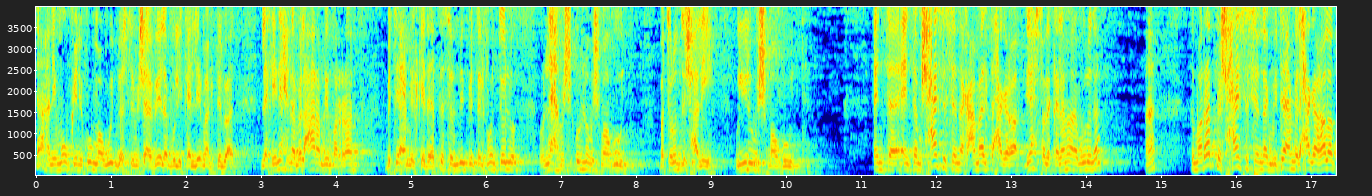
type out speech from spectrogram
يعني ممكن يكون موجود بس مش افيلابل يكلمك دلوقتي. لكن إحنا بالعربي مرات بتعمل كده. تتصل بيك بالتليفون تقول له قول لها مش قول له مش موجود. ما تردش عليه قولي له مش موجود. انت انت مش حاسس انك عملت حاجة غلط بيحصل الكلام اللي أنا بقوله ده؟ ها؟ انت مرات مش حاسس انك بتعمل حاجة غلط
